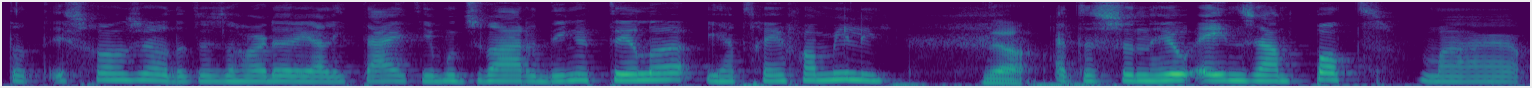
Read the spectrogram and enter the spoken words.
dat is gewoon zo. Dat is de harde realiteit. Je moet zware dingen tillen, je hebt geen familie. ja. Het is een heel eenzaam pad, maar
